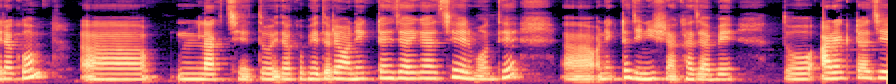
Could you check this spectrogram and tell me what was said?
এরকম লাগছে। তো এই দেখো, ভেতরে অনেকটাই জায়গা আছে, এর মধ্যে অনেকটা জিনিস রাখা যাবে। তো আরেকটা যে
